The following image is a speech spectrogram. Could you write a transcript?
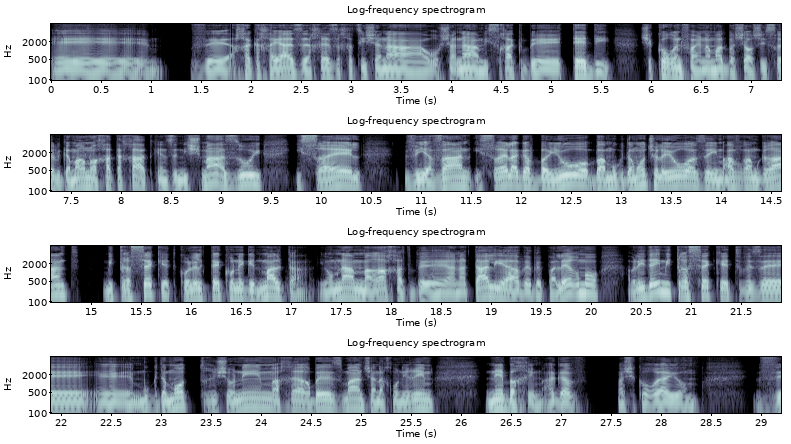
אה, ואחר כך היה איזה, אחרי איזה חצי שנה או שנה, משחק בטדי, שקורנפיין עמד בשער של ישראל, וגמרנו אחת-אחת, כן? זה נשמע הזוי, ישראל ויוון. ישראל, אגב, ביורו, במוקדמות של היורו הזה עם אברהם גרנט, מתרסקת, כולל תיקו נגד מלטה. היא אמנם מארחת באנטליה ובפלרמו, אבל היא די מתרסקת, וזה אה, מוקדמות ראשונים אחרי הרבה זמן שאנחנו נראים נבחים. אגב, מה שקורה היום. ו...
